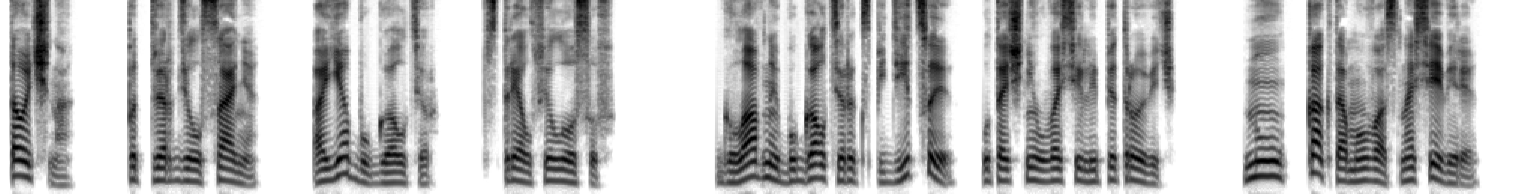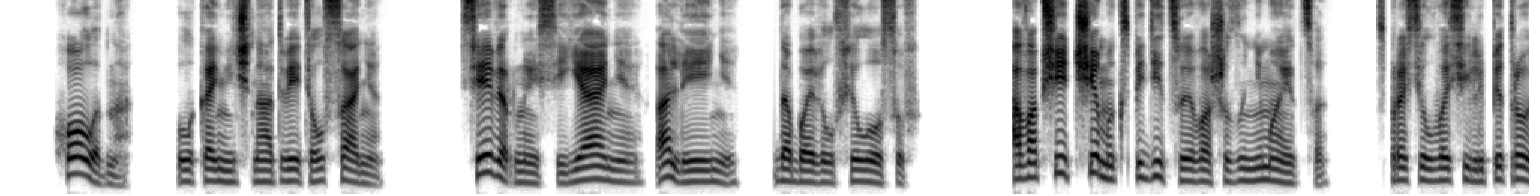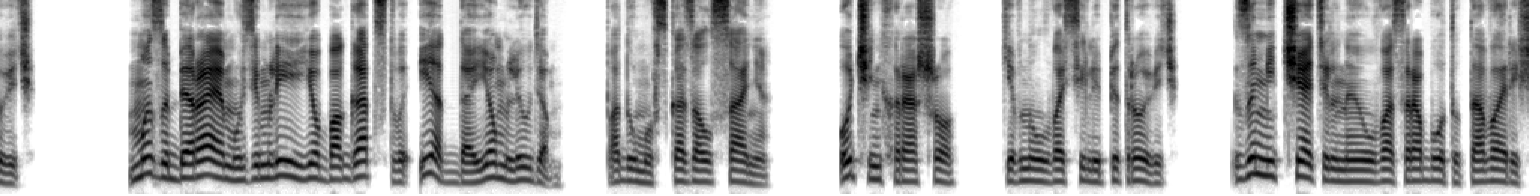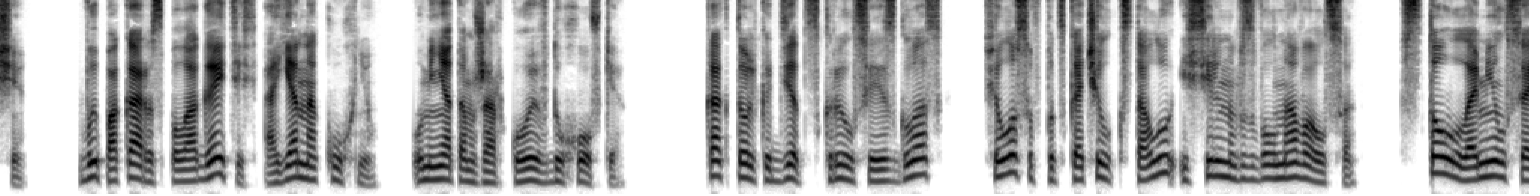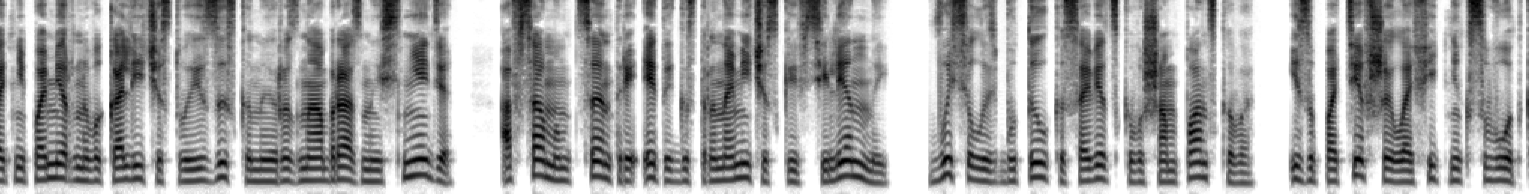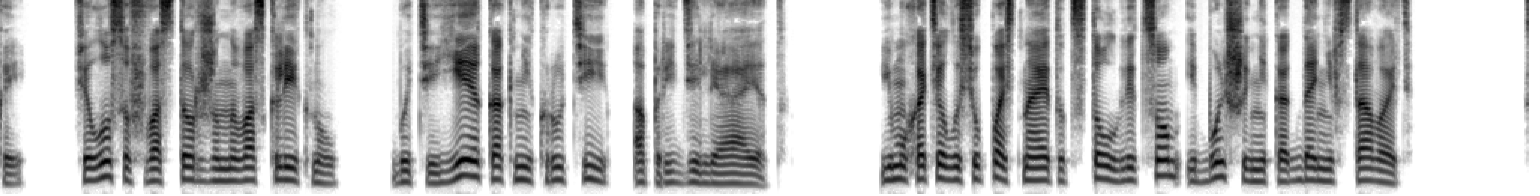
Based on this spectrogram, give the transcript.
«Точно», — подтвердил Саня. «А я бухгалтер», — встрял философ. «Главный бухгалтер экспедиции?» — уточнил Василий Петрович. «Ну, как там у вас на севере?» «Холодно», — лаконично ответил Саня. «Северное сияние, олени», — добавил философ. «А вообще, чем экспедиция ваша занимается?» — спросил Василий Петрович. «Мы забираем у земли ее богатство и отдаем людям», — подумав, сказал Саня. «Очень хорошо», — кивнул Василий Петрович. «Замечательная у вас работа, товарищи. Вы пока располагайтесь, а я на кухню. У меня там жаркое в духовке». Как только дед скрылся из глаз, философ подскочил к столу и сильно взволновался. Стол ломился от непомерного количества изысканной разнообразной снеди, а в самом центре этой гастрономической вселенной высилась бутылка советского шампанского и запотевший лафитник с водкой. Философ восторженно воскликнул. «Бытие, как ни крути, определяет». Ему хотелось упасть на этот стол лицом и больше никогда не вставать.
